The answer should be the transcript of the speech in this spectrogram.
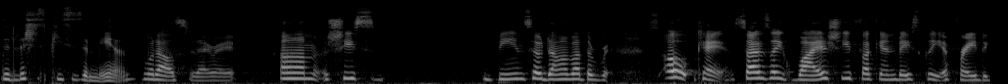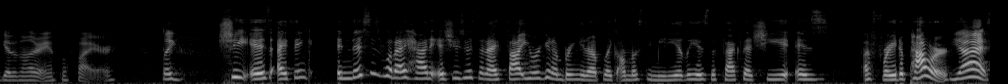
delicious pieces of man. What else did I write? Um, she's being so dumb about the. Ri- oh, okay. So I was like, why is she fucking basically afraid to get another amplifier? Like, She is, I think, and this is what I had issues with, and I thought you were gonna bring it up like almost immediately. Is the fact that she is afraid of power. Yes.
